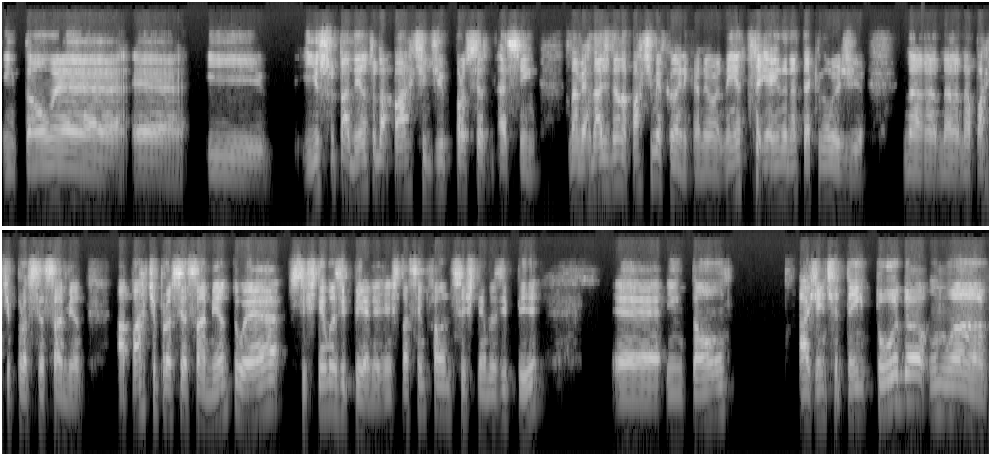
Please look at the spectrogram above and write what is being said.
Então, é, é e isso está dentro da parte de processo, assim, na verdade, dentro da parte mecânica, né? Eu nem entrei ainda na tecnologia, na, na, na, parte de processamento. A parte de processamento é sistemas IP, né? A gente está sempre falando de sistemas IP, é, então a gente tem toda uma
